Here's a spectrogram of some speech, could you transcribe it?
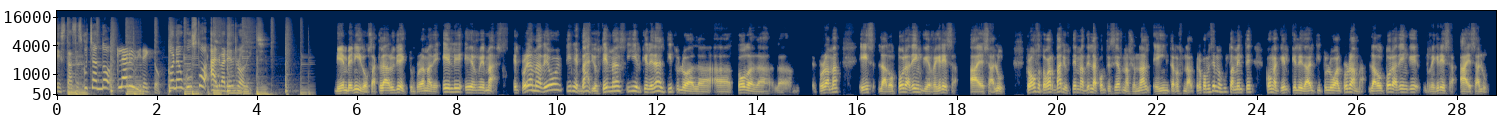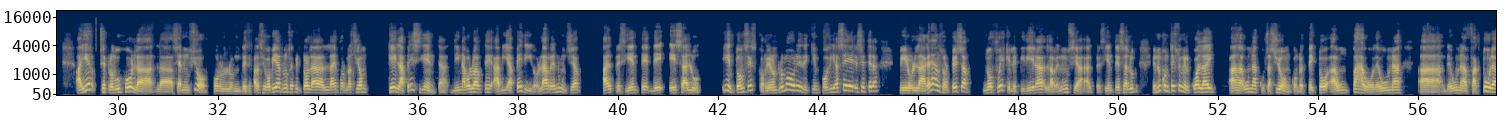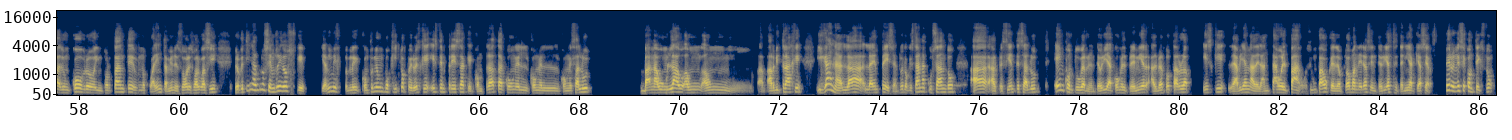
Estás escuchando Claro y Directo con Augusto Álvarez Rodríguez. Bienvenidos a Claro y Directo, un programa de LR. El programa de hoy tiene varios temas y el que le da el título a, la, toda el programa es La doctora Dengue regresa a salud. Pero vamos a tocar varios temas del acontecer nacional e internacional. Pero comencemos justamente con aquel que le da el título al programa. La doctora Dengue regresa a salud. Ayer se produjo la, se anunció por desde el Palacio de Gobierno, se filtró la, la información que la presidenta Dina Boluarte había pedido la renuncia al presidente de E-Salud. Y entonces corrieron rumores de quién podía ser, etcétera, pero la gran sorpresa no fue que le pidiera la renuncia al presidente de salud en un contexto en el cual hay uh, una acusación con respecto a un pago de una uh, de una factura, de un cobro importante, unos 40 millones de dólares o algo así, pero que tiene algunos enredos que a mí me, confunden un poquito, pero es que esta empresa que contrata con el, con el, con el salud, van a un lado, a un, a un arbitraje y gana la, la empresa. Entonces lo que están acusando al presidente de salud en contubernio, en teoría, con el premier Alberto Tarola, es que le habían adelantado el pago, es un pago que de todas maneras en teoría se tenía que hacer. Pero en ese contexto,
